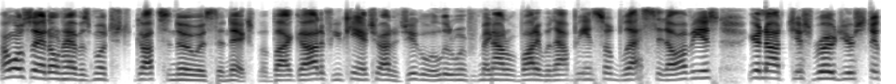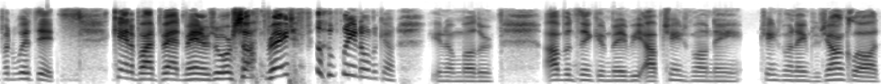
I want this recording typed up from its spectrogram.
I won't say I don't have as much got to know as the next, but by God, if you can't try to jiggle a little information out of a body without being so blasted obvious, you're not just rude, you're stupid with it. Can't abide bad manners or soft brain. On the counter. You know, Mother, I've been thinking maybe I've changed my name change my name to Jean Claude,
